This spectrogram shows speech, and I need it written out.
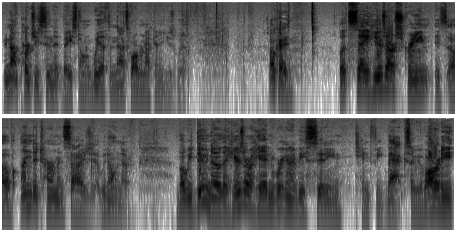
You're not purchasing it based on width and that's why we're not going to use width. Okay let's say here's our screen. It's of undetermined size yet. We don't know. But we do know that here's our head and we're going to be sitting 10 feet back. So we've already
